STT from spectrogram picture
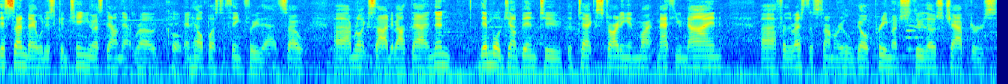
this Sunday will just continue us down that road Cool. and help us to think through that. So uh, I'm really excited about that. And then then we'll jump into the text starting in Mar- Matthew 9. Uh, for the rest of the summer, we'll go pretty much through those chapters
